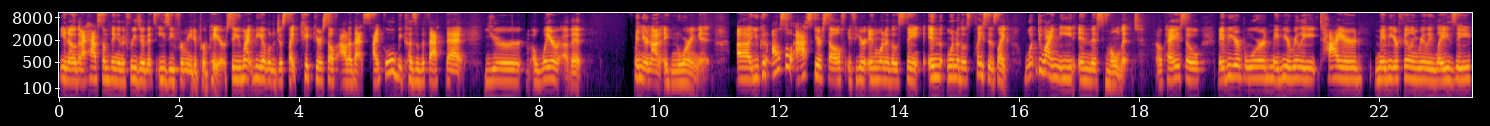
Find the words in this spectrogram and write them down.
you know, that I have something in the freezer that's easy for me to prepare. So you might be able to just like kick yourself out of that cycle because of the fact that you're aware of it and you're not ignoring it. Uh, you can also ask yourself if you're in one of those things in one of those places like what do i need in this moment Okay, so maybe you're bored, maybe you're really tired, maybe you're feeling really lazy.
